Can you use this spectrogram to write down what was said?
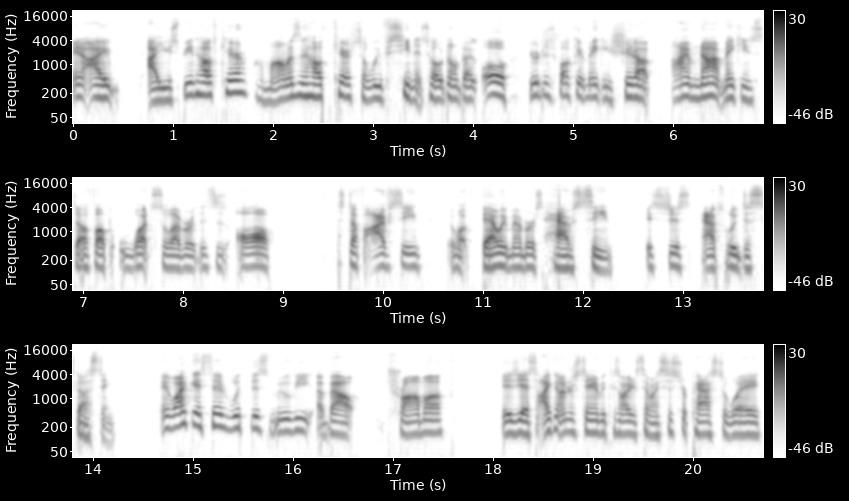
And I I used to be in healthcare. My mom is in healthcare, so we've seen it. So don't be like, oh, you're just fucking making shit up. I'm not making stuff up whatsoever. This is all stuff I've seen and what family members have seen. It's just absolutely disgusting. And like I said with this movie about trauma, is yes, I can understand because like I said, my sister passed away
